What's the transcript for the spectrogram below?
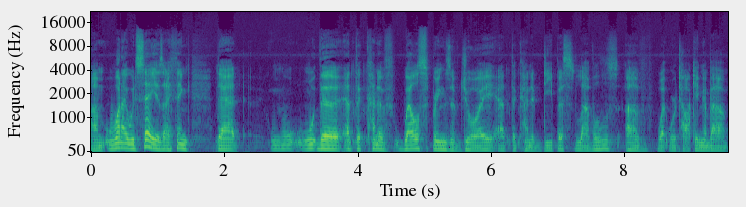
Um, what I would say is, I think that w- the at the kind of well springs of joy, at the kind of deepest levels of what we're talking about,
